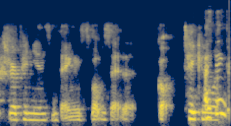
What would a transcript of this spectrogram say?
extra opinions and things, what was it that got taken away? I think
